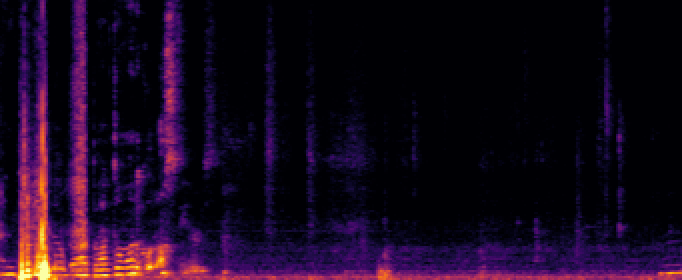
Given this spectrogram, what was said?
I need to pee real bad, but I don't want to go downstairs. Mm. Mm-hmm.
